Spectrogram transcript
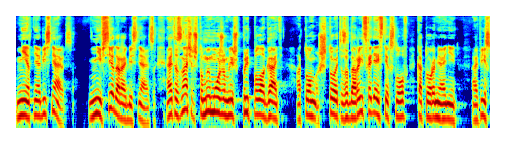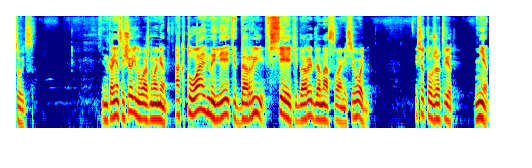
Нет, не объясняются. Не все дары объясняются. А это значит, что мы можем лишь предполагать о том, что это за дары, исходя из тех слов, которыми они описываются. И, наконец, еще один важный момент. Актуальны ли эти дары, все эти дары для нас с вами сегодня? И все тот же ответ – нет.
